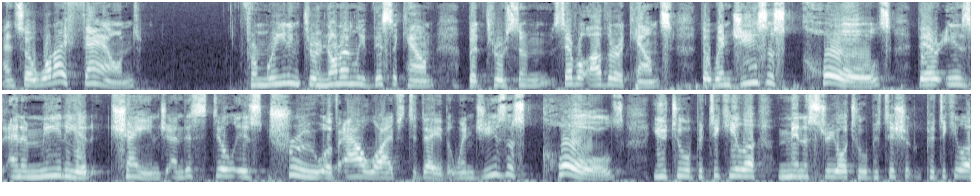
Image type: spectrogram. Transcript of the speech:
And so, what I found from reading through not only this account but through some several other accounts that when Jesus calls there is an immediate change and this still is true of our lives today that when Jesus calls you to a particular ministry or to a particular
